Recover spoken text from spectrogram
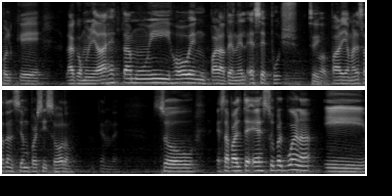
Porque la comunidad está muy joven para tener ese push, para llamar esa atención por sí solo. ¿Entiendes? So, esa parte es súper buena y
